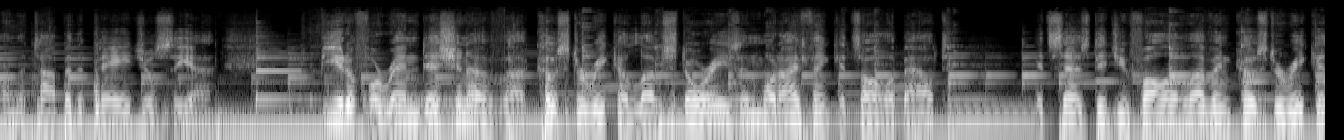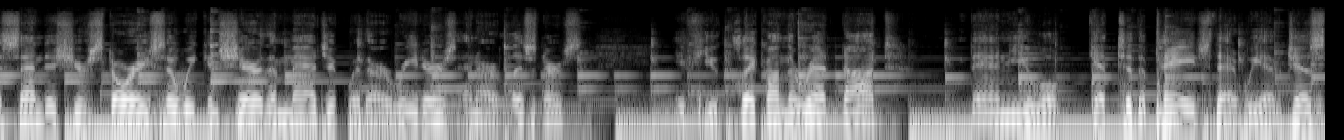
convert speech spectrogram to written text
on the top of the page, you'll see a beautiful rendition of uh, Costa Rica love stories and what I think it's all about. It says, Did you fall in love in Costa Rica? Send us your story so we can share the magic with our readers and our listeners. If you click on the red dot, then you will get to the page that we have just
